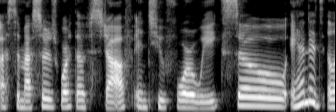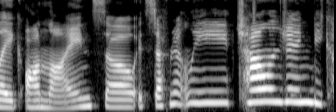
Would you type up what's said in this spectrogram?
a semester's worth of stuff into four weeks. So, and it's like online. So it's definitely challenging because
